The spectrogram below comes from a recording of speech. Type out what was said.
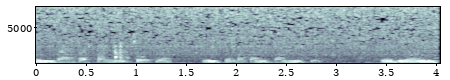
Mình ra cho xong một chút nhé. Mình sẽ bắt đầu cho một chút để đường nhé.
